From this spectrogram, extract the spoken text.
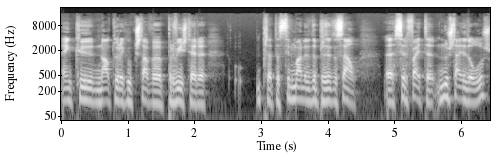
em que na altura aquilo que estava previsto era portanto, a cerimónia de apresentação a ser feita no Estádio da Luz,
